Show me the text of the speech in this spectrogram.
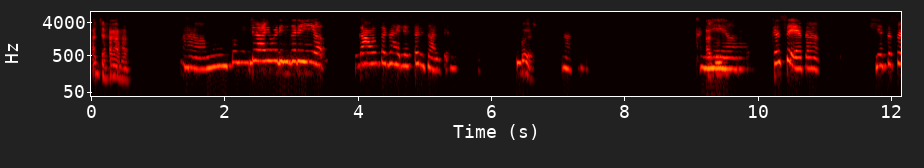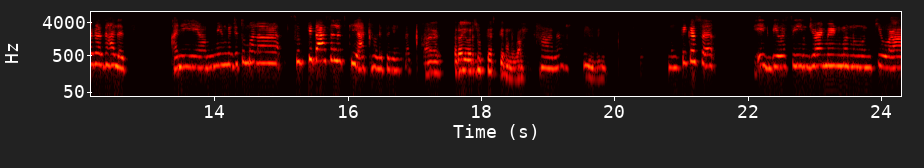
अच्छा हा हा. हा मग तुमचे आई वडील जरी अं, गावाकडे राहिले तरी चालते बर. हा. आणि अजून? अं, कसं आहे आता हे तर सगळं झालंच. आणि अं, मी म्हणजे तुम्हाला सुट्टी तर असेलच की आठवड्यातून एकदा? हा, रविवार सुट्टी असते ना मला हा ना. हम्म. मग ते कसं एक दिवस एन्जॉयमेंट म्हणून किंवा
